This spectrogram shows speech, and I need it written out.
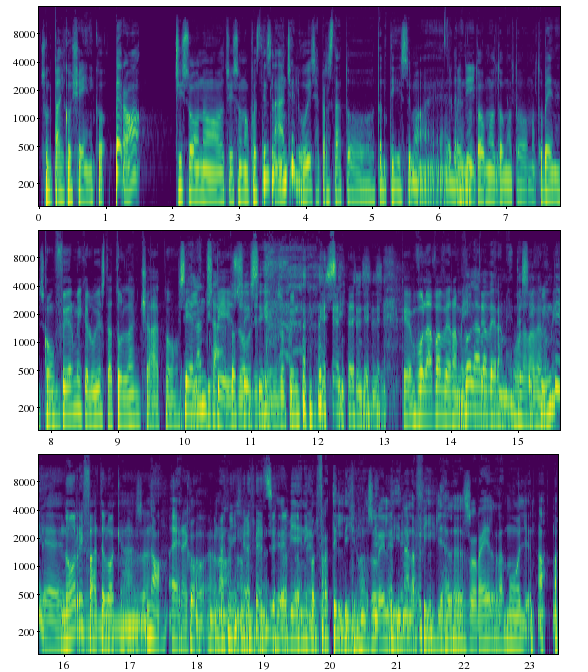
sul palcoscenico, però ci sono, ci sono, questi slanci, lui si è prestato tantissimo ed è Quindi venuto molto, molto, molto bene. Insomma. Confermi che lui è stato lanciato. Si è di, lanciato, di peso, sì, di sì. sì, che volava veramente. Volava veramente, volava veramente. È... Non rifatelo a casa. No, ecco, ecco no, no, vieni col fratellino, la sorellina, la figlia, la sorella, la moglie, no, no.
